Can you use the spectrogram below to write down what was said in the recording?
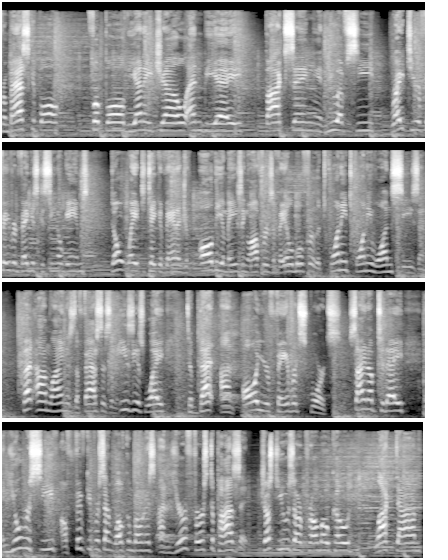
From basketball, football, the NHL, NBA, boxing, and UFC right to your favorite Vegas casino games. Don't wait to take advantage of all the amazing offers available for the 2021 season. Bet online is the fastest and easiest way to bet on all your favorite sports. Sign up today and you'll receive a 50% welcome bonus on your first deposit. Just use our promo code LOCKEDON,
